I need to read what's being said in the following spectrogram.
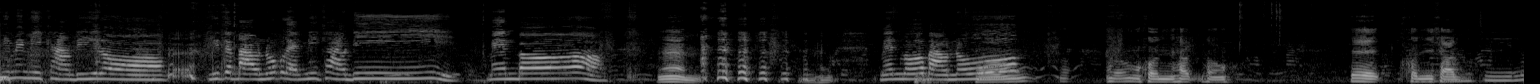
พี่ไม่มีข่าวดีหรอกมีแต่บ่าวนกแหละมีข่าวดี แมนบอนั่นแมนบอบ่าวนของกของคนครับของเทศคนอีสานที่โล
